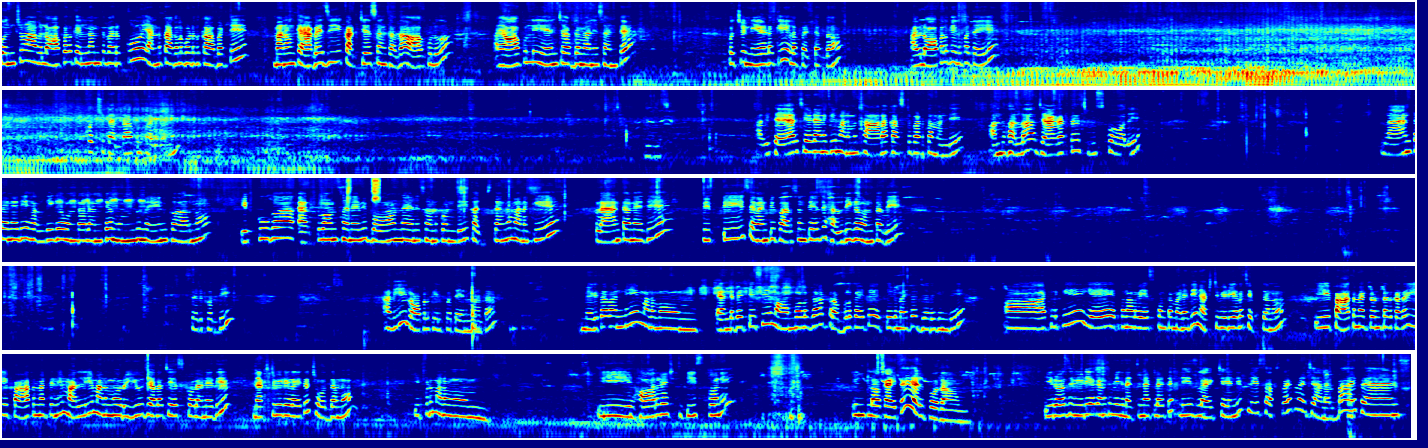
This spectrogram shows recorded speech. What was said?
కొంచెం అవి లోపలికి వెళ్ళినంత వరకు ఎండ తగలకూడదు కాబట్టి మనం క్యాబేజీ కట్ చేసాం కదా ఆకులు. ఆ ఆకుల్ని ఏం చేద్దాం అనేసి అంటే కొంచెం నీడకి ఇలా పెట్టేద్దాం. అవి లోపలికి వెళ్ళిపోతాయి. కొంచెం పెద్ద ఆకులు పెడదాము. అవి తయారు చేయడానికి మనం చాలా కష్టపడతామండి. అందువల్ల జాగ్రత్తగా చూసుకోవాలి. ప్లాంట్ అనేది హెల్తీగా ఉండాలంటే ముందు మెయిన్ కారణం ఎక్కువగా ఎర్త్ వామ్స్ అనేవి బాగున్నాయి అనేసి అనుకోండి ఖచ్చితంగా మనకి ప్లాంట్ అనేది ఫిఫ్టీ సెవెంటీ పర్సెంటేజ్ హెల్తీగా ఉంటుంది. సరిపోద్ది. అవి లోపలికి వెళ్ళిపోతాయి అన్నమాట. మిగతావన్నీ మనము ఎండబెట్టేసి మామూలుగా ట్రబ్బులకి అయితే ఎత్తేయడం అయితే జరిగింది వాటికి ఏ ఏ విత్తనాలు వేసుకుంటాం అనేది నెక్స్ట్ వీడియోలో చెప్తాను. ఈ పాత మట్టి ఉంటుంది కదా ఈ పాత మట్టిని మళ్ళీ మనము రియూజ్ ఎలా చేసుకోవాలనేది నెక్స్ట్ వీడియోలో అయితే చూద్దాము. ఇప్పుడు మనము ఈ హార్వెస్ట్ తీసుకొని ఇంట్లోకి అయితే వెళ్ళిపోదాం. ఈరోజు వీడియో కనుక మీకు నచ్చినట్లయితే ప్లీజ్ లైక్ చేయండి. Please subscribe my channel. Bye friends.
